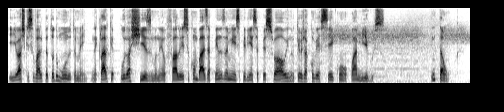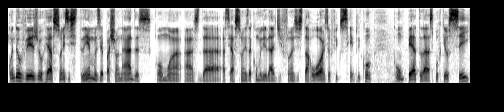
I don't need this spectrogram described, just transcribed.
E eu acho que isso vale para todo mundo também. É claro que é puro achismo, né? eu falo isso com base apenas na minha experiência pessoal e no que eu já conversei com, com amigos. Então, quando eu vejo reações extremas e apaixonadas, como a, as, da, as reações da comunidade de fãs de Star Wars, eu fico sempre com, com um pé atrás, porque eu sei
